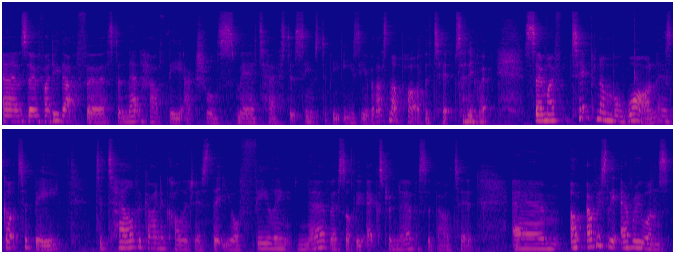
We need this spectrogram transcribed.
Um, so if I do that first and then have the actual smear test, it seems to be easier, but that's not part of the tips anyway. So my tip number one has got to be to tell the gynecologist that you're feeling nervous or that you're extra nervous about it. Um, obviously, everyone's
